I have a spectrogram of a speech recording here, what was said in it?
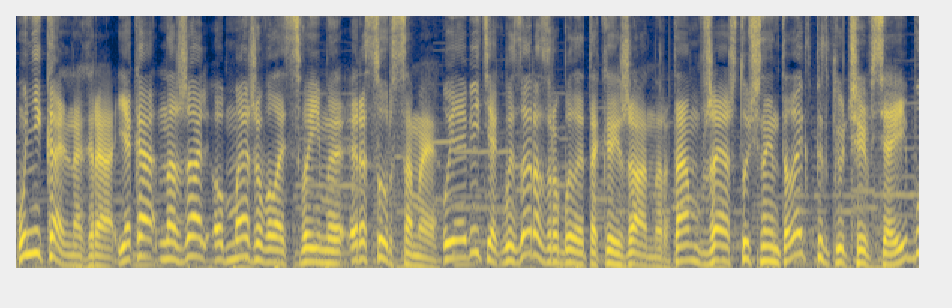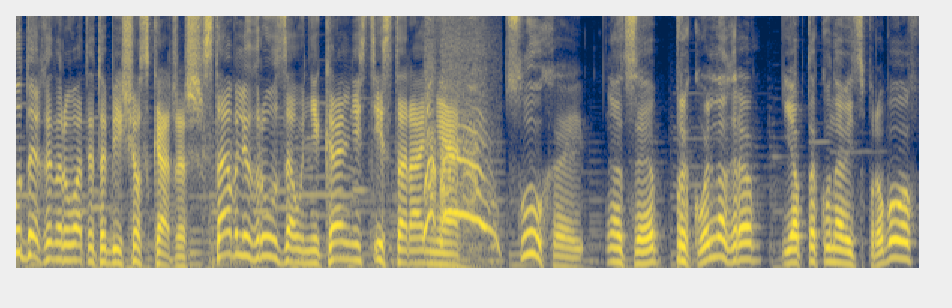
Унікальна гра, яка, на жаль, обмежувалась своїми ресурсами. Уявіть, якби зараз зробили такий жанр. Там вже штучний інтелект підключився і буде генерувати тобі, що скажеш. Ставлю гру за унікальність і старання. Слухай, це прикольна гра. Я б таку навіть спробував.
